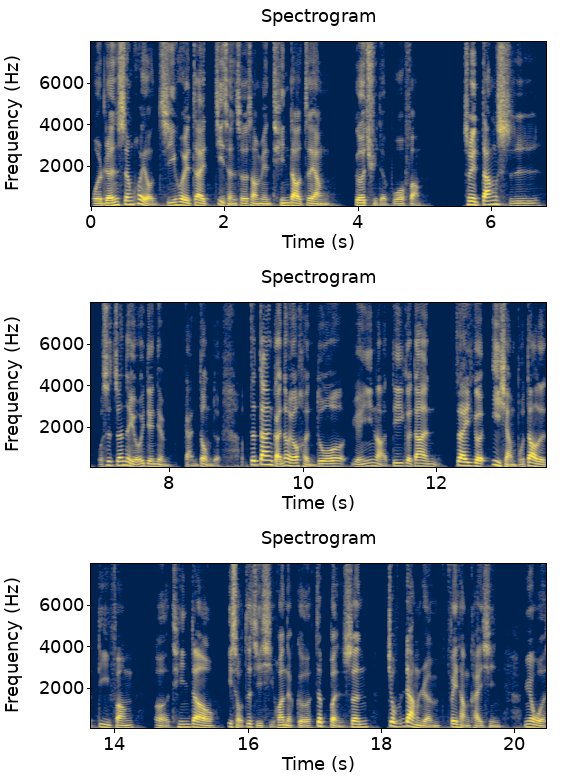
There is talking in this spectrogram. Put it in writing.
我人生会有机会在计程车上面听到这样歌曲的播放。所以当时我是真的有一点点感动的，这当然感动有很多原因啦。第一个当然在一个意想不到的地方，呃，听到一首自己喜欢的歌，这本身就让人非常开心。因为我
